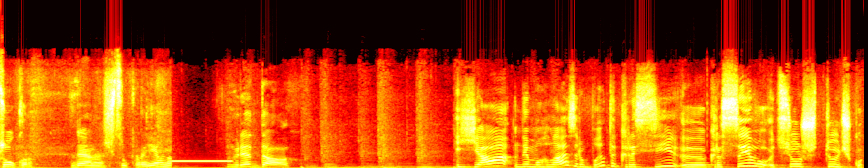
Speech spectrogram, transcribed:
Цукор. Де наш цукор? Є в в рядах. Я не могла зробити красі, е, красиву оцю штучку.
